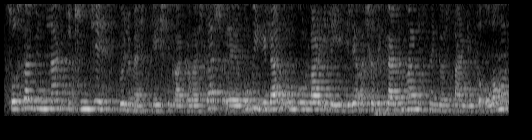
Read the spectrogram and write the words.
Sosyal bilimler ikinci bölüme geçtik arkadaşlar. Ee, bu bilgiler Uygurlar ile ilgili aşağıdakilerden hangisinin göstergesi olamaz?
